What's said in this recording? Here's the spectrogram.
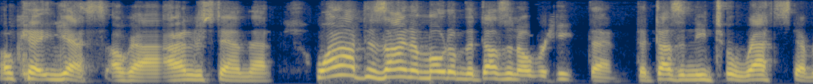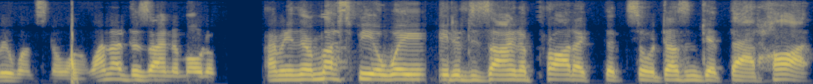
Okay. Yes. Okay. I understand that. Why not design a modem that doesn't overheat then? That doesn't need to rest every once in a while. Why not design a modem? I mean, there must be a way to design a product that so it doesn't get that hot,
